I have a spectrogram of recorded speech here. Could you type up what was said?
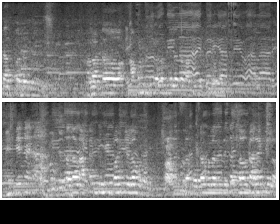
त्याच पद्धतीने. मला वाटतं आपण तुम्ही बंद केलं म्हणून तसं मोठ्या मुलांनी त्याचं सहकार्य केलं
